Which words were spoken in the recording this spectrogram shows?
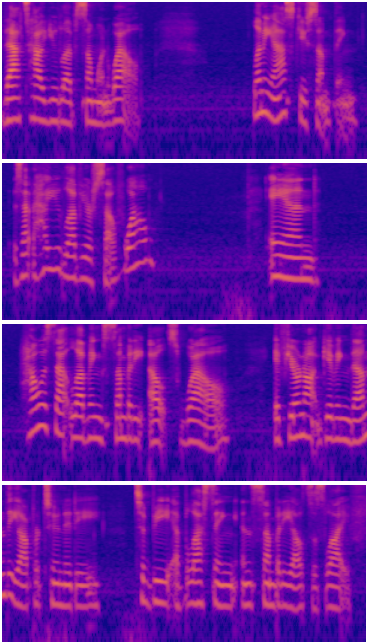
That's how you love someone well. Let me ask you something. Is that how you love yourself well? And how is that loving somebody else well if you're not giving them the opportunity to be a blessing in somebody else's life?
